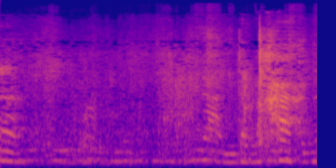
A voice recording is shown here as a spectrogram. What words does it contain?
อ่าจบแล้วค่ะ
